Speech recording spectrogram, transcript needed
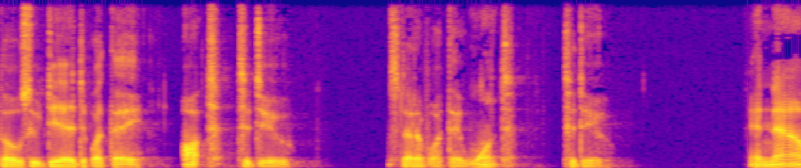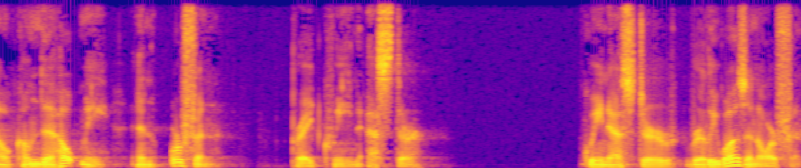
those who did what they ought to do instead of what they want to do. And now come to help me, an orphan, prayed Queen Esther. Queen Esther really was an orphan.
